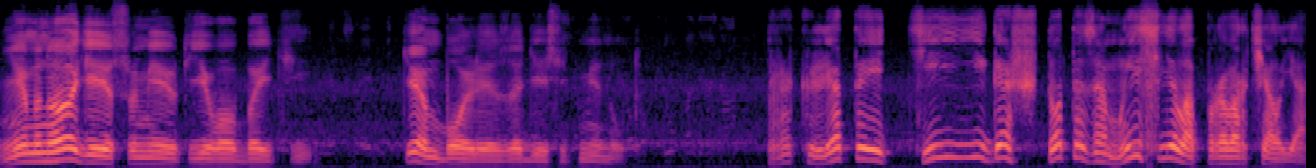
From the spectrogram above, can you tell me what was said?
Немногие сумеют его обойти, тем более за десять минут. «Проклятая Тига что-то замыслила!» — проворчал я.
